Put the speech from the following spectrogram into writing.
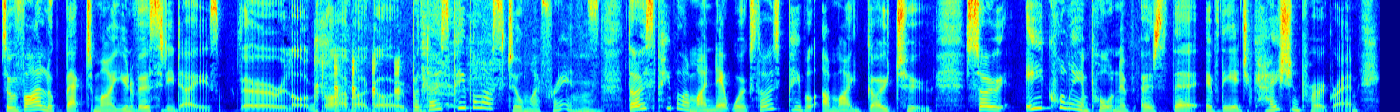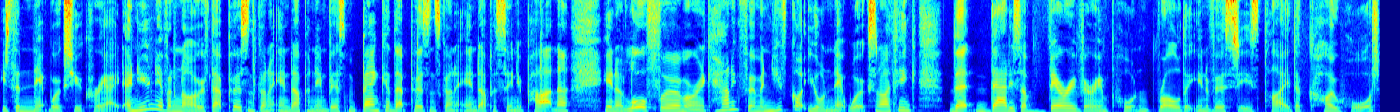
So if I look back to my university days, very long time ago, but those people are still my friends. Mm. Those people are my networks. Those people are my go-to. So equally important as the of the education program is the networks you create. And you never know if that person's going to end up an investment banker, that person's going to end up a senior partner in a law firm or an accounting firm, and you've got your networks. And I think that that is a very, very important role that universities play, the cohort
